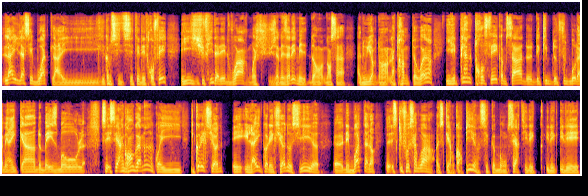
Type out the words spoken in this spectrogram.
là, il a ses boîtes là, comme si c'était des trophées. Il suffit d'aller le voir. Moi, je suis jamais allé, mais dans, sa à New York, dans la Trump Tower, il est plein de trophées comme ça, d'équipes de, football américain, de baseball. C'est un grand gamin, quoi. Il, collectionne. Et, et là, il collectionne aussi euh, euh, des boîtes. Alors, euh, ce qu'il faut savoir, ce qui est encore pire, c'est que bon, certes, il est, il est, il est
